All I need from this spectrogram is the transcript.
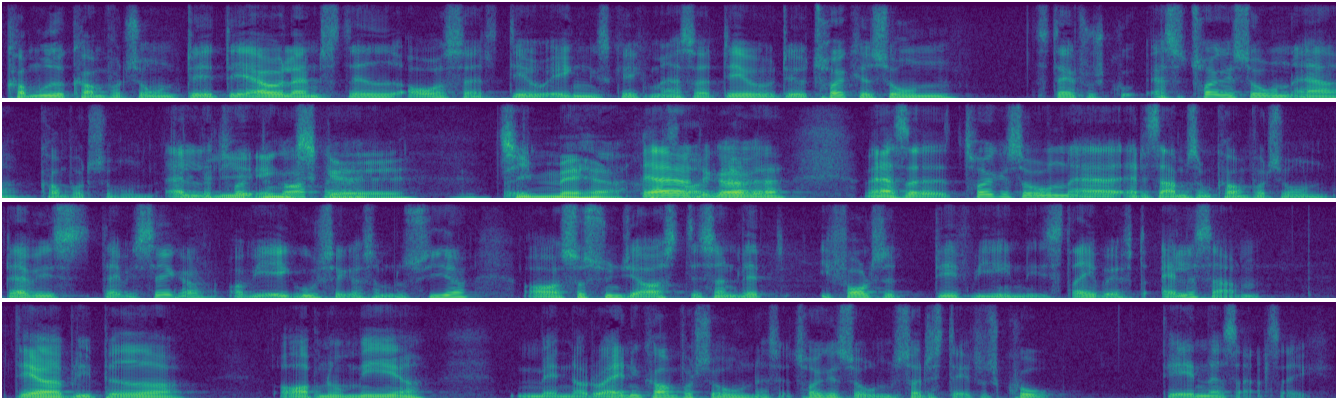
komme ud af komfortzonen, det, det er jo et eller andet sted oversat, det er jo engelsk, ikke? Men altså, det er jo, det er jo tryghedszonen, status quo. Altså tryghedszonen er komfortzonen. Alt er trygt og godt engelsk her. team med her. Ja, ja, Så- det gør vi. Ja. Men altså, tryghedszonen er, er det samme som komfortzonen. Der er, vi, der er vi sikre, og vi er ikke usikre, som du siger. Og så synes jeg også, det er sådan lidt, i forhold til det, vi egentlig stræber efter alle sammen, det er at blive bedre og opnå mere. Men når du er inde i komfortzonen, altså tryghedszonen, så er det status quo. Det ændrer sig altså ikke.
